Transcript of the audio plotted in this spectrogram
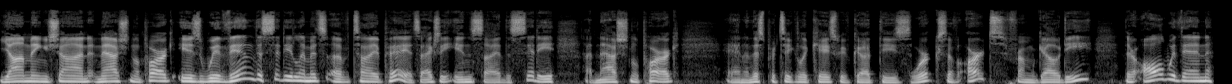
Yangmingshan National Park is within the city limits of Taipei. It's actually inside the city, a national park. And in this particular case, we've got these works of art from Gaudi. They're all within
